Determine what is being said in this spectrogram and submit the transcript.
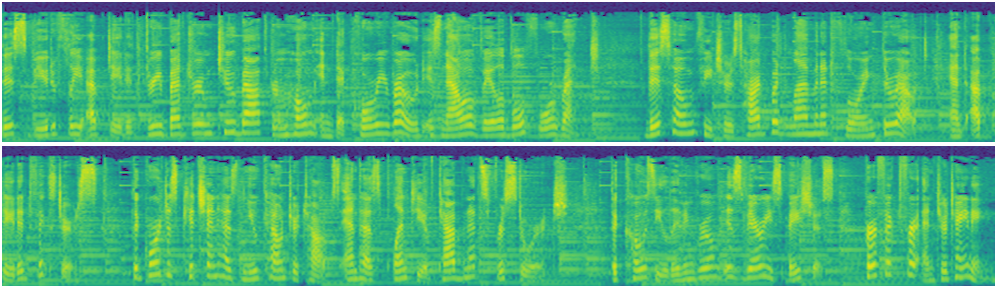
This beautifully updated 3 bedroom, 2 bathroom home in De Cory Road is now available for rent. This home features hardwood laminate flooring throughout and updated fixtures. The gorgeous kitchen has new countertops and has plenty of cabinets for storage. The cozy living room is very spacious, perfect for entertaining.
